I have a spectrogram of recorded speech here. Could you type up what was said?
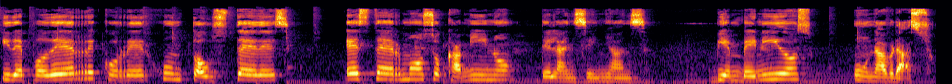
y de poder recorrer junto a ustedes este hermoso camino de la enseñanza. Bienvenidos, un abrazo.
